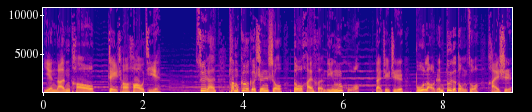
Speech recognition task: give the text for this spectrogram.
也难逃这场浩劫。虽然他们个个身手都还很灵活，但这支捕老人队的动作还是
